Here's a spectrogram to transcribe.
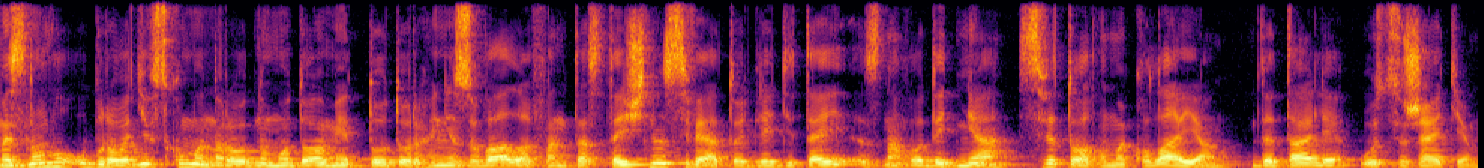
Ми знову у Бродівському народному домі. Тут організували фантастичне свято для дітей з нагоди Дня Святого Миколая. Деталі у сюжеті.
